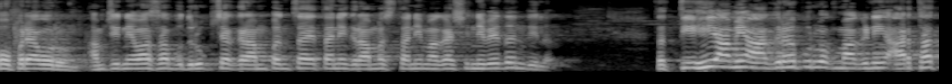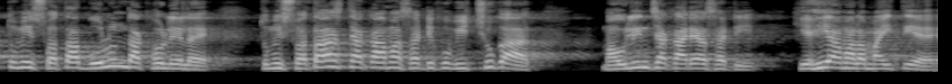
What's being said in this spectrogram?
कोपऱ्यावरून. आमची नेवासा बुद्रुकच्या ग्रामपंचायत आणि ग्रामस्थांनी मगाशी निवेदन दिलं. तर तीही आम्ही आग्रहपूर्वक मागणी अर्थात तुम्ही स्वतः बोलून दाखवलेलं आहे. तुम्ही स्वतःच त्या कामासाठी खूप इच्छुक आहात. माऊलींच्या कार्यासाठी हेही आम्हाला माहिती आहे.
